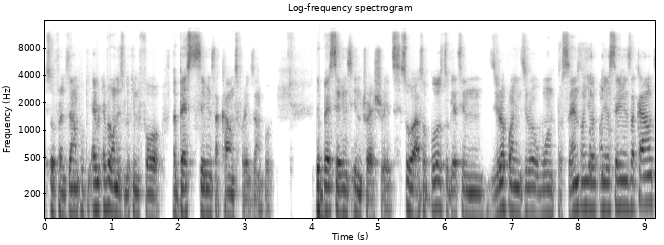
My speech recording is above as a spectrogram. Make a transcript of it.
So for example, everyone is looking for the best savings account, for example, the best savings interest rates. So as opposed to getting 0.01% on your on your savings account,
